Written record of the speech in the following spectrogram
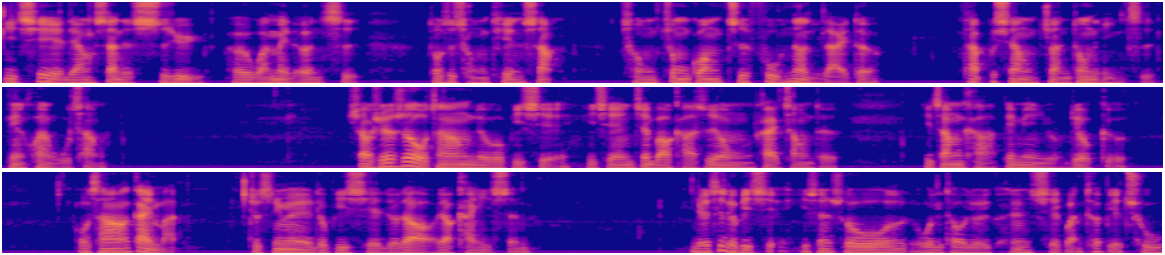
一切良善的私欲和完美的恩赐，都是从天上，从众光之父那里来的。它不像转动的影子，变幻无常。小学的时候，我常常流鼻血。以前健保卡是用盖章的，一张卡背面有六格，我常常盖满，就是因为流鼻血流到要看医生。有一次流鼻血，医生说我里头有一根血管特别粗，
